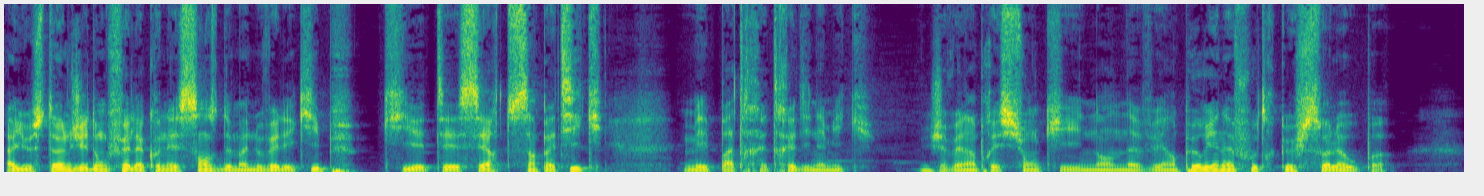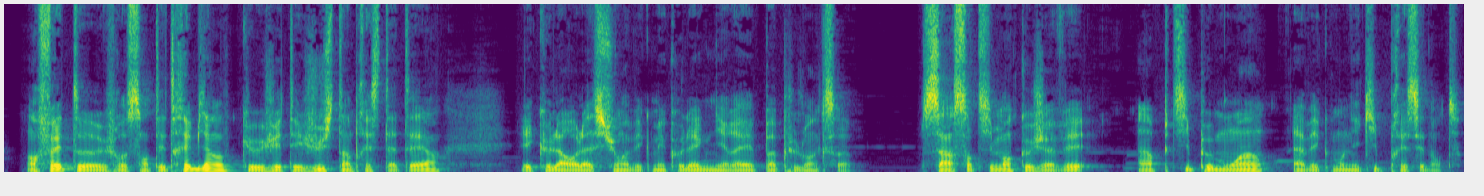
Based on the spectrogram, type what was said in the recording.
À Houston, j'ai donc fait la connaissance de ma nouvelle équipe, qui était certes sympathique, mais pas très très dynamique. J'avais l'impression qu'ils n'en avaient un peu rien à foutre que je sois là ou pas. En fait, euh, je ressentais très bien que j'étais juste un prestataire et que la relation avec mes collègues n'irait pas plus loin que ça. C'est un sentiment que j'avais un petit peu moins avec mon équipe précédente.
